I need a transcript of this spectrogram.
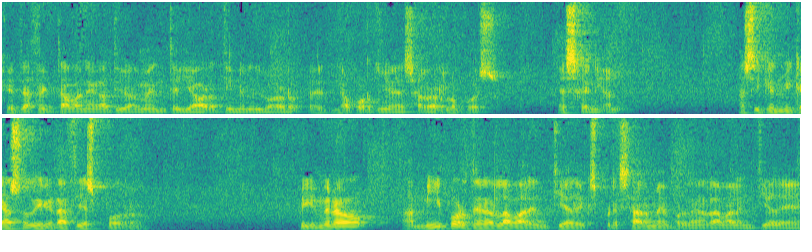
que te afectaba negativamente y ahora tienen el valor, eh, la oportunidad de saberlo, pues es genial. Así que en mi caso, doy gracias por, primero, a mí por tener la valentía de expresarme, por tener la valentía de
